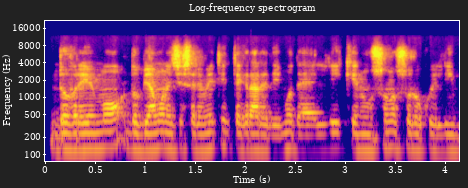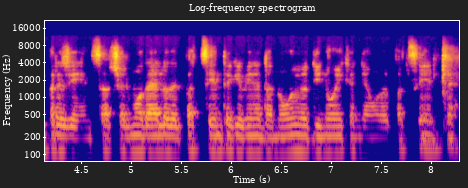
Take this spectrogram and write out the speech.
Dovremo, dobbiamo necessariamente integrare dei modelli che non sono solo quelli in presenza, cioè il modello del paziente che viene da noi o di noi che andiamo dal paziente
